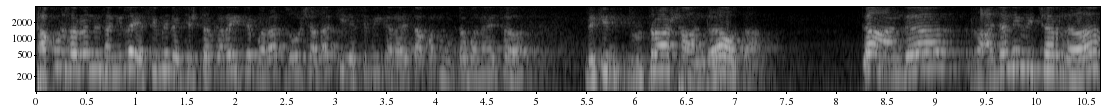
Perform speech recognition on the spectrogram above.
ठाकूर सरांनी सांगितलं एस एम ई रजिस्टर करा इथे बराच जोश आला की एस एम ई करायचं आपण मोठं बनायचं. लेकिन धृतराष्ट्र हा आंधळा होता. त्या आंधळ्या राजाने विचारलं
